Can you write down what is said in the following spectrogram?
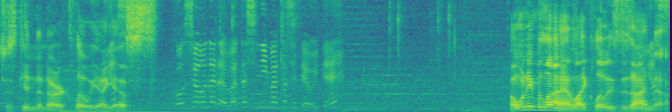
just getting another Chloe, I guess. I won't even lie, I like Chloe's design now.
